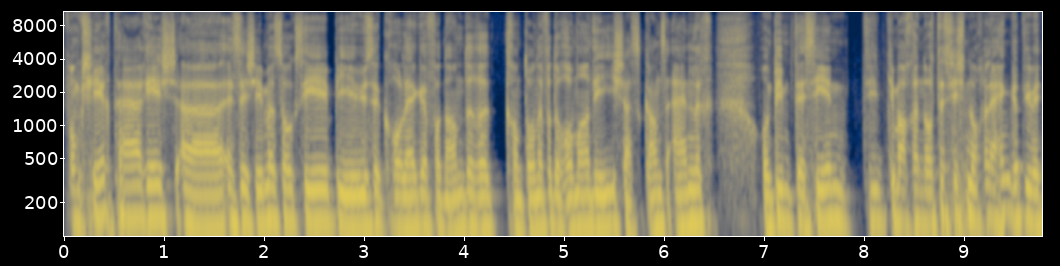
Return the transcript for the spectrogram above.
vom Geschichte her ist. Äh, es ist immer so gewesen, bei unseren Kollegen von anderen Kantonen von der Romandie ist das ganz ähnlich. Und beim Tessin, die, die machen noch, das ist noch länger, die,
